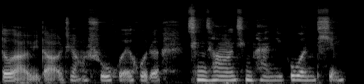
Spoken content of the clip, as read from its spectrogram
都要遇到这样赎回或者清仓清盘的一个问题。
